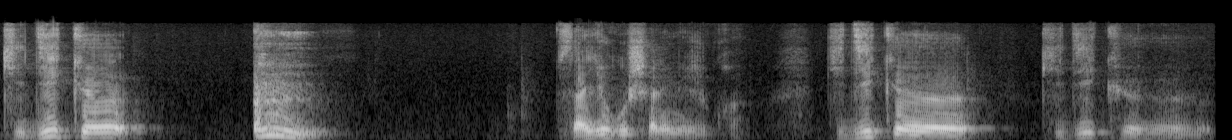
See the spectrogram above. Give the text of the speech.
qui, dit que, c'est à Yerushalmi, je crois, qui dit que, qui dit que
